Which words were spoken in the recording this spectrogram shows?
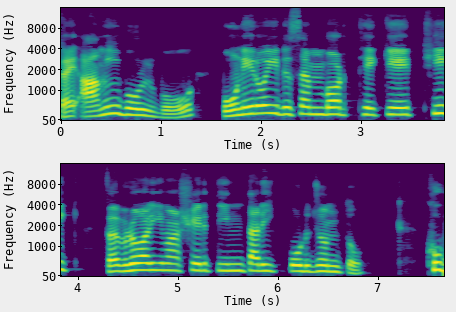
তাই আমি বলব পনেরোই ডিসেম্বর থেকে ঠিক ফেব্রুয়ারি মাসের তিন তারিখ পর্যন্ত খুব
